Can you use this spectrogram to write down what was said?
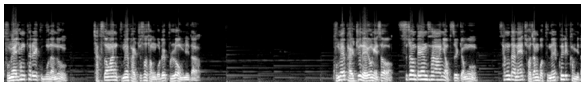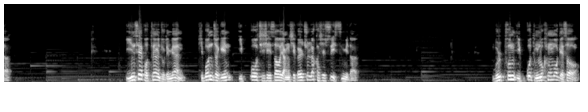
구매 형태를 구분한 후 작성한 구매 발주서 정보를 불러옵니다. 구매 발주 내용에서 수정된 사항이 없을 경우 상단의 저장 버튼을 클릭합니다. 인쇄 버튼을 누르면 기본적인 입고 지시서 양식을 출력하실 수 있습니다. 물품 입고 등록 항목에서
